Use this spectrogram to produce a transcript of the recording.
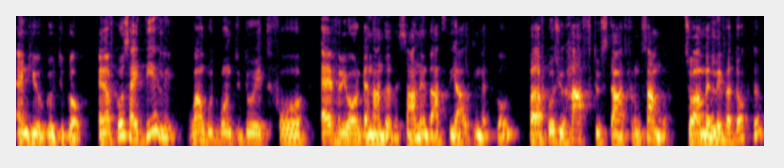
and you're good to go. And of course, ideally, one would want to do it for every organ under the sun, and that's the ultimate goal. But of course, you have to start from somewhere. So I'm a liver doctor.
